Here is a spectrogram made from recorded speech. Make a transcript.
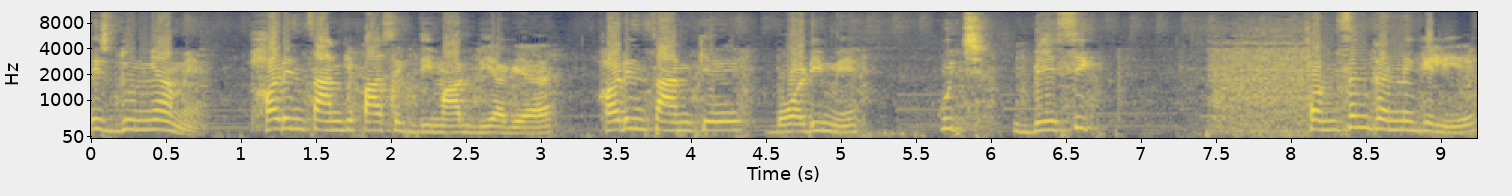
इस दुनिया में हर इंसान के पास एक दिमाग दिया गया है, हर इंसान के बॉडी में कुछ बेसिक फ़ंक्शन करने के लिए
